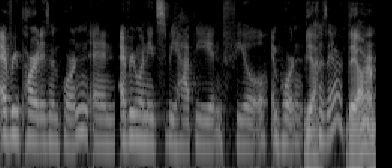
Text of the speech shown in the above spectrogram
every part is important and everyone needs to be happy and feel important Yeah, because they are. They are important.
